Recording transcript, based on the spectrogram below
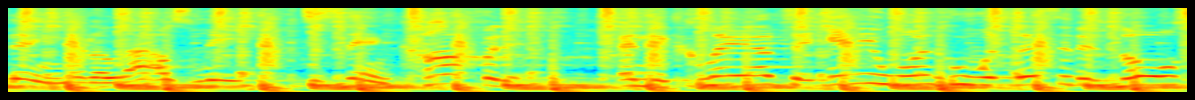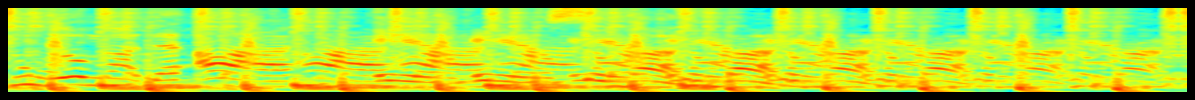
Thing that allows me to stand confident and declare to anyone who would listen and those who will not that I, I am, am somebody. somebody, somebody, somebody, somebody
